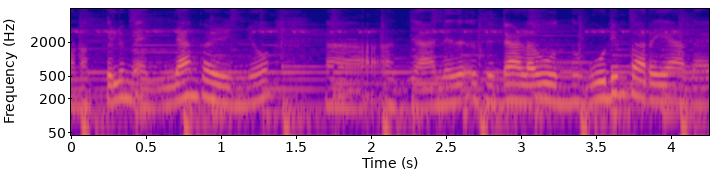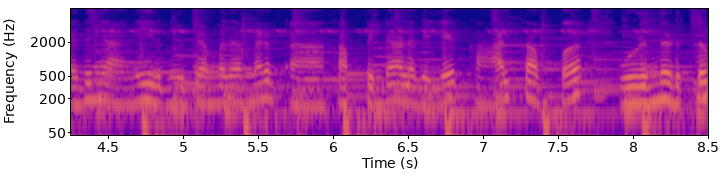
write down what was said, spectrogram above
ഉണക്കലും എല്ലാം കഴിഞ്ഞു. ഞാൻ ഇതിന്റെ അളവ് ഒന്നുകൂടിയും പറയാം. അതായത് ഞാൻ ഇരുന്നൂറ്റമ്പത് എം എൽ കപ്പിന്റെ അളവിൽ കാൽ കപ്പ് ഉഴുന്നെടുത്ത്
